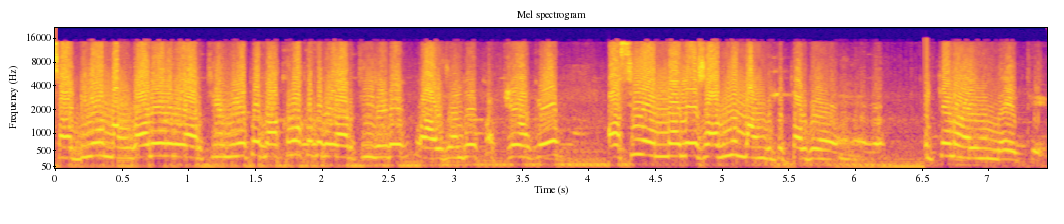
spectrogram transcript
ਸਾਡੀਆਂ ਮੰਗਾਂ ਨੇ ਵਿਦਿਆਰਥੀਆਂ ਦੀਆਂ ਤੇ ਵੱਖ-ਵੱਖ ਵਿਦਿਆਰਥੀ ਜਿਹੜੇ ਕਾਲਜਾਂ ਦੇ ਇਕੱਠੇ ਹੋ ਕੇ ਅਸੀਂ ਐਮਐਲਏ ਸਾਹਿਬ ਨੂੰ ਮੰਗ ਪੱਤਰ ਦੇ ਇੱਥੇ ਆਏ ਹੁੰਦੇ ਇੱਥੇ।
